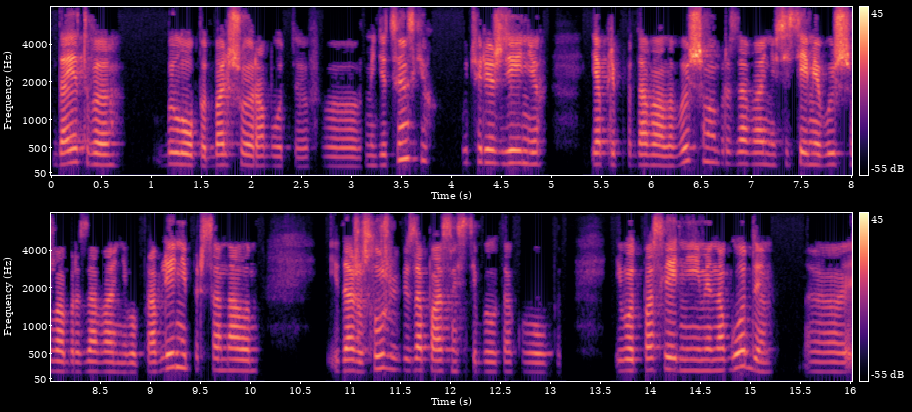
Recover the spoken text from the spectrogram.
До этого был опыт большой работы в медицинских учреждениях. Я преподавала в высшем образовании, в системе высшего образования, в управлении персоналом – и даже в службе безопасности был такой опыт. И вот последние именно годы э,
